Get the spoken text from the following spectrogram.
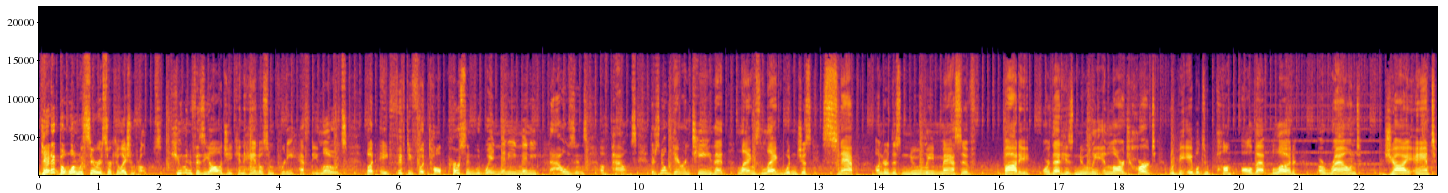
Get it? But one with serious circulation problems. Human physiology can handle some pretty hefty loads, but a 50 foot tall person would weigh many, many thousands of pounds. There's no guarantee that Lang's leg wouldn't just snap under this newly massive body, or that his newly enlarged heart would be able to pump all that blood around Giant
